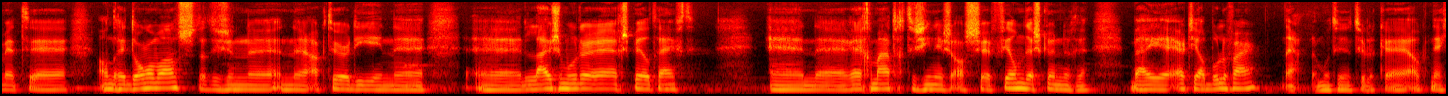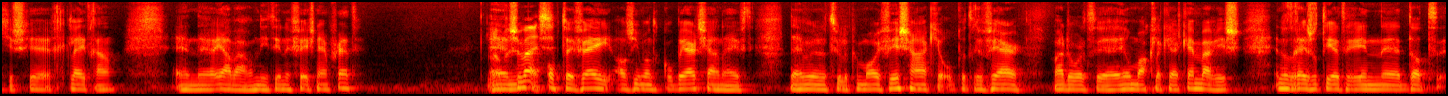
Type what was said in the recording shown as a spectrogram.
met André Dongelmans. Dat is een, een acteur die in De Luizenmoeder gespeeld heeft. En regelmatig te zien is als filmdeskundige bij RTL Boulevard. Nou ja, dan moet hij natuurlijk ook netjes gekleed gaan. En ja, waarom niet in een Name Fred? Op tv, als iemand een colbertje aan heeft, dan hebben we natuurlijk een mooi vishaakje op het revers, waardoor het uh, heel makkelijk herkenbaar is. En dat resulteert erin uh, dat uh,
